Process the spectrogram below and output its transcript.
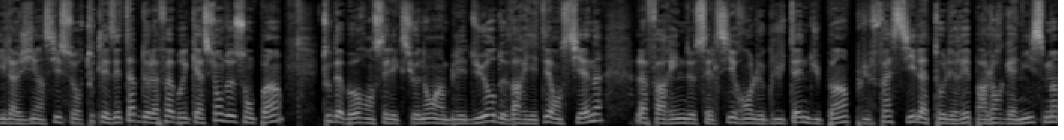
Il agit ainsi sur toutes les étapes de la fabrication de son pain. Tout d'abord en sélectionnant un blé dur de variété ancienne. La farine de celle-ci rend le gluten du pain plus facile à tolérer par l'organisme.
